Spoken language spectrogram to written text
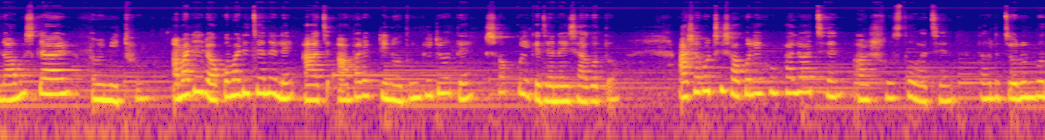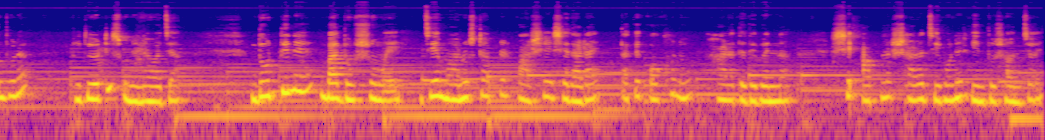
নমস্কার, আমি মিঠু। আমার এই রকমারি চ্যানেলে আজ আবার একটি নতুন ভিডিওতে সকলকে জানাই স্বাগত। আশা করছি সকলেই খুব ভালো আছেন আর সুস্থ আছেন। তাহলে চলুন বন্ধুরা, ভিডিওটি শুনে নেওয়া যাক। দুর্দিনে বা দুঃসময়ে যে মানুষটা আপনার পাশে এসে দাঁড়ায়, তাকে কখনো হারাতে দেবেন না। সে আপনার সারা জীবনের কিন্তু সঞ্চয়।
